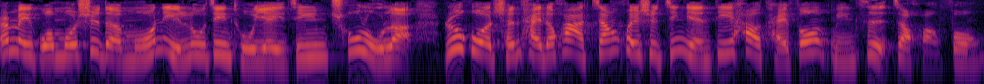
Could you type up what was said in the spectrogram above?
而美国模式的模拟路径图也已经出炉了。如果成台的话，将会是今年第一号台风，名字叫黄蜂。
